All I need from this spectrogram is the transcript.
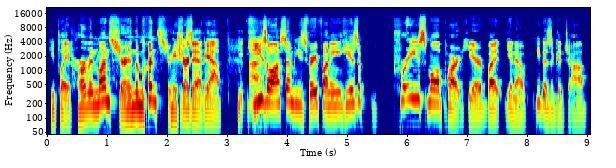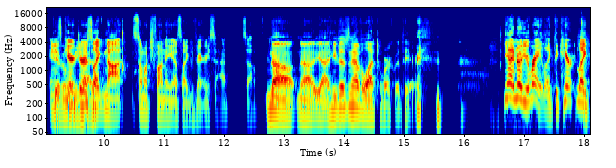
he played Herman Munster in the Munsters. He sure did. Yeah. He- he's Um, awesome. He's very funny. He has a pretty small part here, but you know he does a good job. And his given what he character is like not so much funny as like very sad. So no, no, yeah, he doesn't have a lot to work with here. yeah, no, you're right. Like the char- like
